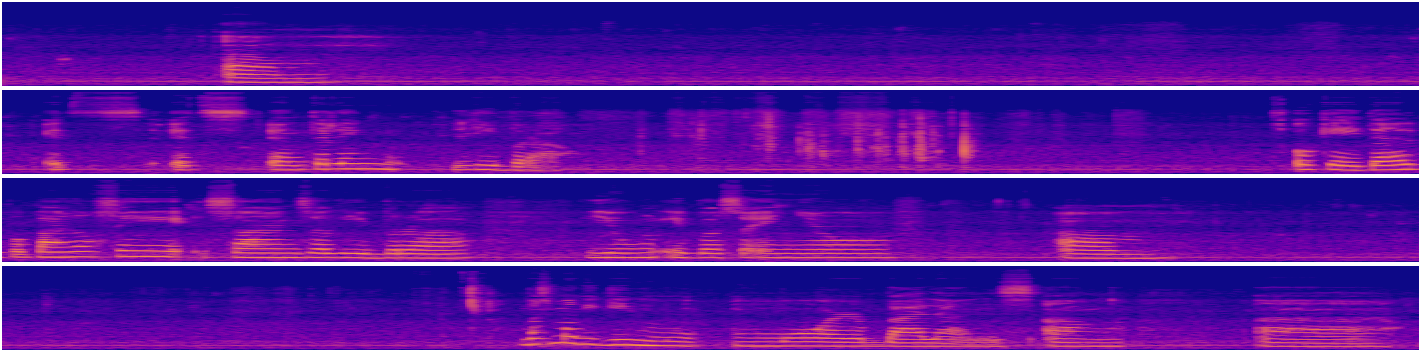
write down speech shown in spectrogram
Um, it's it's entering Libra. Okay, dahil papasok si Sun sa Libra, yung iba sa inyo, um, mas magiging mo- more balance ang ah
